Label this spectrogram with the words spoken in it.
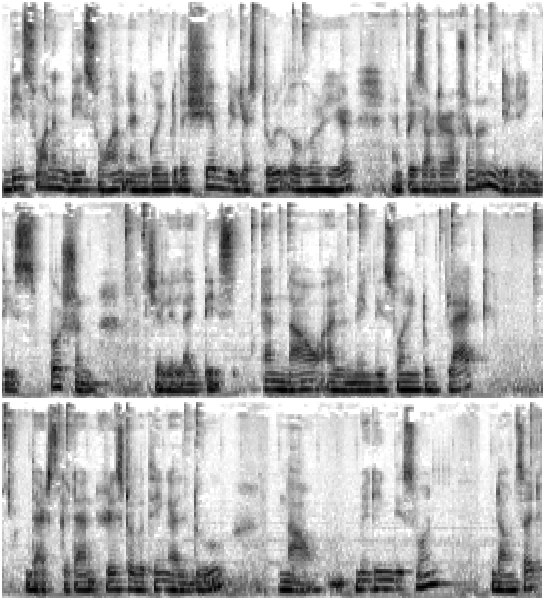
this one and this one and going to the shape builders tool over here and press alter option and deleting this portion actually like this. And now I'll make this one into black. That's good. And rest of the thing I'll do now. Making this one downside.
